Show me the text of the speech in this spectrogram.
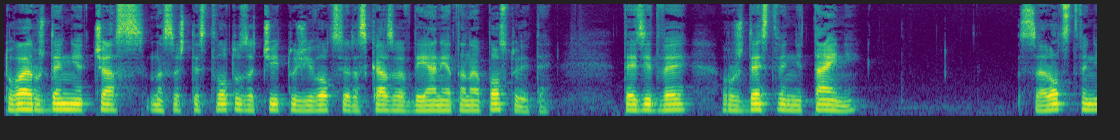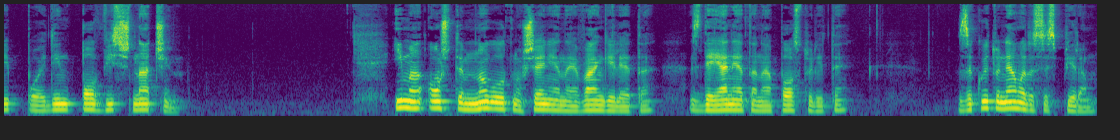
Това е рожденият час на съществото, за чийто живот се разказва в деянията на апостолите. Тези две рождествени тайни са родствени по един по-висш начин. Има още много отношения на Евангелията с деянията на апостолите, за които няма да се спирам.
